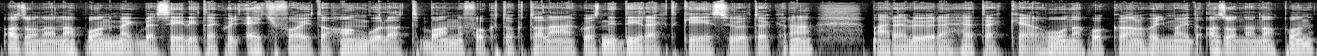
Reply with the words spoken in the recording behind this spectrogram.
Azon a napon megbeszélitek, hogy egyfajta hangulatban fogtok találkozni, direkt készültök rá, már előre hetekkel, hónapokkal, hogy majd azon a napon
